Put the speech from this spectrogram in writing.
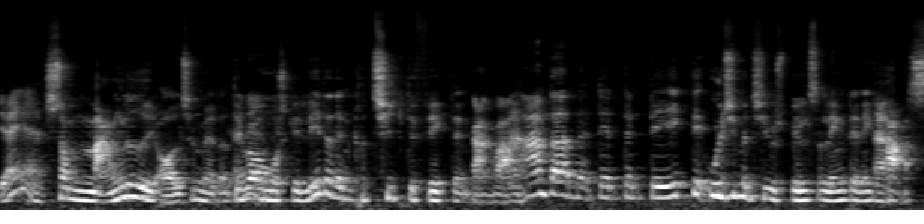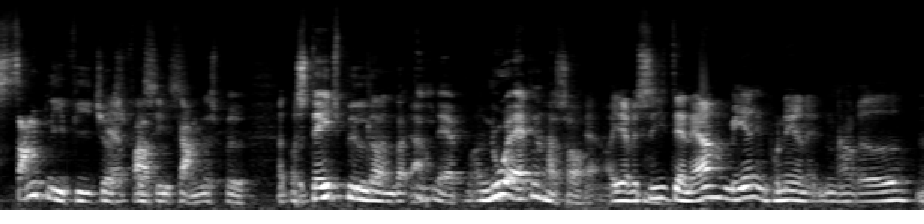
Ja, ja. som manglede i Ultimate, og det Ja, var jo måske lidt af den kritik, det fik dengang, var, Ja. ja. der, det, det, det er ikke det ultimative spil, så længe den ikke Ja. har samtlige features Ja, fra de præcis. gamle spil. Og stagebuilderen var Ja. en af dem, og nu er den her så. Ja, og jeg vil sige, at den er mere imponerende, end den har været Mm.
